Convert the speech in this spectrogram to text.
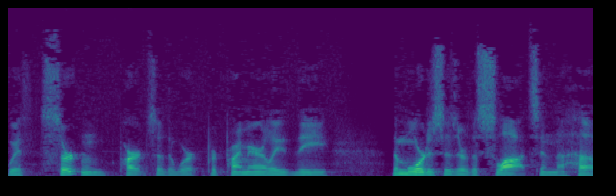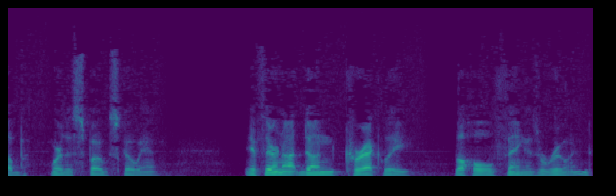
with certain parts of the work, but primarily the the mortises or the slots in the hub where the spokes go in. If they're not done correctly, the whole thing is ruined.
